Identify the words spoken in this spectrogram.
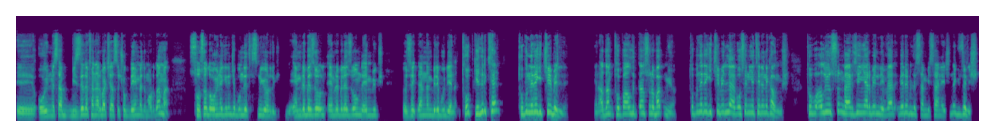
e, oyun mesela bizde de Fenerbahçe aslında çok değinmedim orada ama Sosa da oyuna girince bunun etkisini gördük. Emre Belezoğlu'nun da en büyük özelliklerinden biri bu diye. Yani top gelirken topu nereye gideceği belli. Yani adam topu aldıktan sonra bakmıyor. Topu nereye gideceği belli abi. O senin yeteneğine kalmış. Topu alıyorsun, vereceğin yer belli. Ver, verebilirsen bir saniye içinde güzel iş.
